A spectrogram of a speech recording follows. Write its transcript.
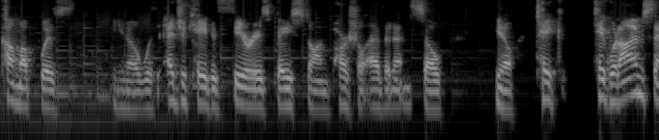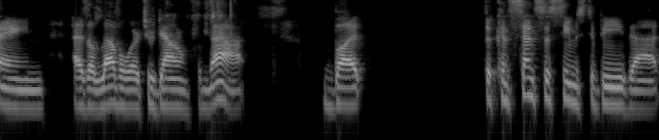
come up with you know, with educated theories based on partial evidence. So, you know, take take what I'm saying as a level or two down from that. But the consensus seems to be that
